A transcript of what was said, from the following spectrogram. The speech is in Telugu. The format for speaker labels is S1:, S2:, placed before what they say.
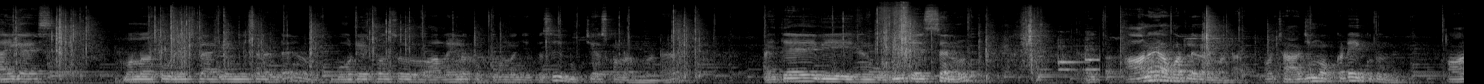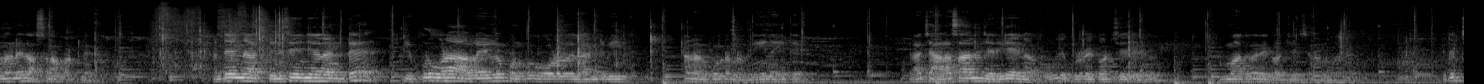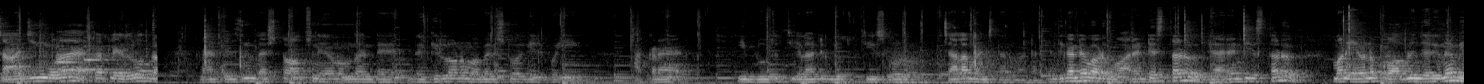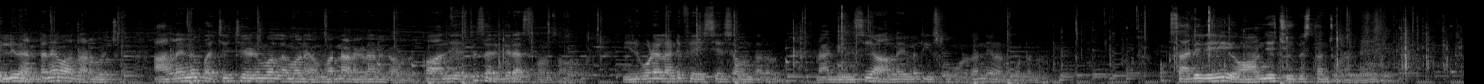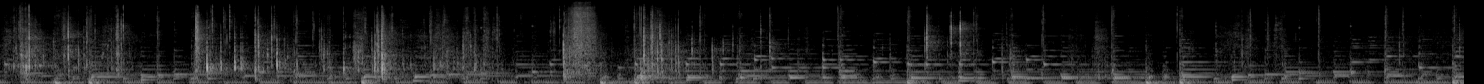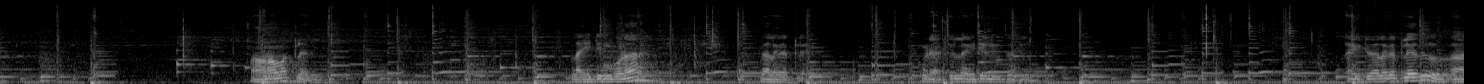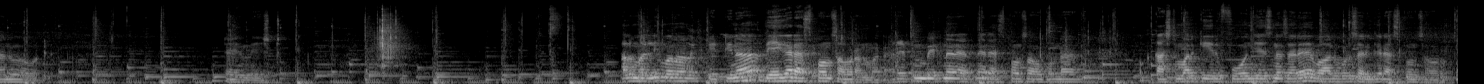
S1: హాయ్ గైస్ మొన్న టూ డేస్ బ్యాక్ ఏం చేశానంటే బోట్ హెడ్ ఫోన్స్ ఆన్లైన్లో ఉందని చెప్పేసి బుక్ చేసుకున్నాను అనమాట అయితే ఇవి నేను ఓపెన్ చేసాను ఆన్ అయి అవ్వట్లేదు అనమాట ఛార్జింగ్ ఒక్కటే ఎక్కుతుంది. ఆన్ అనేది అసలు అవ్వట్లేదు. అంటే నాకు తెలిసి ఏం చేయాలంటే ఎప్పుడు కూడా ఆన్లైన్లో కొనుక్కోకూడదు ఇలాంటివి అని అనుకుంటున్నాను నేనైతే. ఇలా చాలాసార్లు జరిగాయి నాకు ఎప్పుడు రికార్డ్ చేయలేదు. ఇప్పుడు మాత్రమే రికార్డ్ చేశాను అనమాట అయితే ఛార్జింగ్ కూడా ఎక్కట్లేదు. నాకు తెలిసిన బెస్ట్ ఆప్షన్ ఏమైనా ఉందంటే దగ్గరలో ఉన్న మొబైల్ స్టోర్కి వెళ్ళిపోయి అక్కడ ఈ బ్లూటూత్ ఇలాంటి బ్లూటూత్ తీసుకోవడం చాలా మంచిది అనమాట ఎందుకంటే వాడు వారంటీ ఇస్తాడు గ్యారంటీ ఇస్తాడు. మనం ఏమైనా ప్రాబ్లం జరిగినా వెళ్ళి వెంటనే వాళ్ళని అడగవచ్చు ఆన్లైన్లో పర్చేజ్ చేయడం వల్ల మనం ఎవరిని అడగడానికి అవ్వదు. కాల్ చేస్తే సరిగ్గా రెస్పాన్స్ అవ్వదు. మీరు కూడా ఇలాంటి ఫేస్ చేసే ఉంటారు. నాకు తెలిసి ఆన్లైన్లో తీసుకోకూడదని నేను అనుకుంటున్నాను. ఒకసారి ఇది ఆన్ చేసి చూపిస్తాను చూడండి. ఆన్ అవ్వట్లేదు లైటింగ్ కూడా వెలగట్లేదు. ఇప్పుడు యాక్చువల్ లైట్ వెలుగుతుంది. లైట్ వెలగట్లేదు ఆన్ అవ్వట్లేదు. వాళ్ళు మళ్ళీ మనం వాళ్ళకి పెట్టినా బేగా రెస్పాన్స్ అవ్వరు అనమాట రిటర్న్ పెట్టినా వెంటనే రెస్పాన్స్ అవ్వకుండా ఒక కస్టమర్కి ఫోన్ చేసినా సరే వాళ్ళు కూడా సరిగ్గా రెస్పాన్స్ అవ్వరు.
